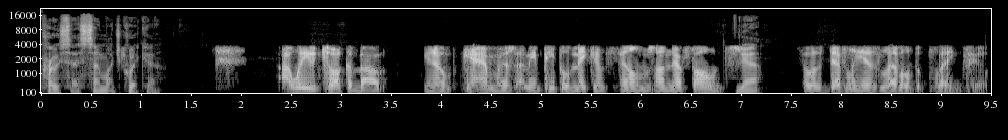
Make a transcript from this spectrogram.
process so much quicker. I wouldn't even talk about, you know, cameras. I mean, people making films on their phones. Yeah. So it definitely has leveled the playing field.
